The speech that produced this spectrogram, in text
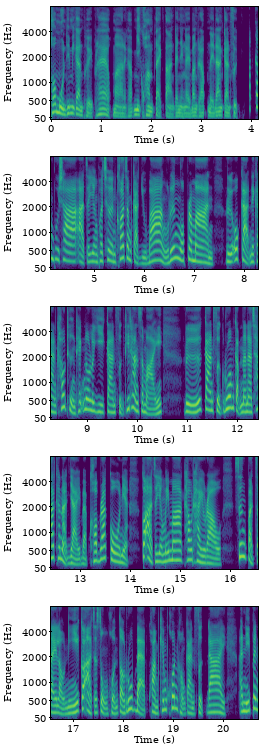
ข้อมูลที่มีการเผยแพร่ออกมานะครับมีความแตกต่างกันยังไงบ้างครับ ในด้านการฝึกกัมพูชาอาจจะยังเผชิญข้อจำกัดอยู่บ้าง เรื่องงบประมาณ หรือโอกาสในการเข้าถึงเทคโนโลยีการฝึกที่ทันสมัย หรือการฝึกร่วมกับนานาชาติขนาดใหญ่แบบคอบราโกเนี่ยก็อาจจะยังไม่มากเท่าไทยเรา ซึ่งปัจจัยเหล่านี้ก็อาจจะส่งผลต่อรูปแบบความเข้มข้นของการฝึกได้ อันนี้เป็น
